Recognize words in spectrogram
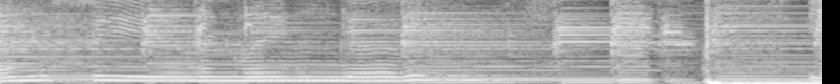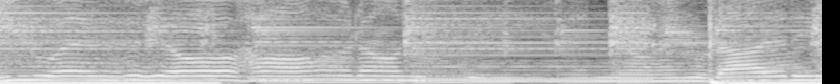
and the feeling lingers. You wear your heart on your sleeve and your anxiety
